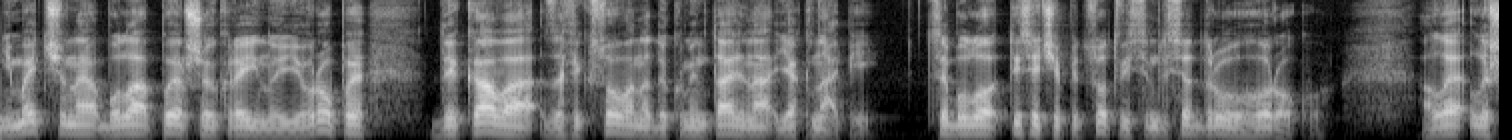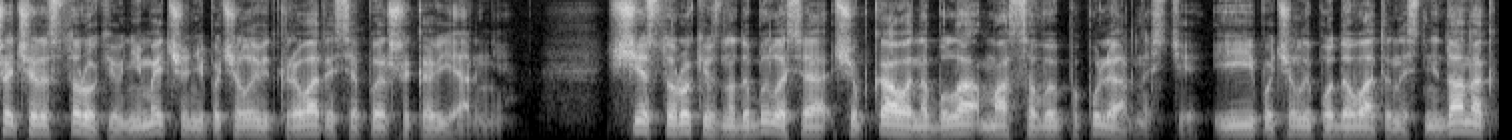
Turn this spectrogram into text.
Німеччина була першою країною Європи, де кава зафіксована документально як напій. Це було 1582 року. Але лише через 100 років в Німеччині почали відкриватися перші кав'ярні. Ще 100 років знадобилося, щоб кава набула масової популярності, і її почали подавати на сніданок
